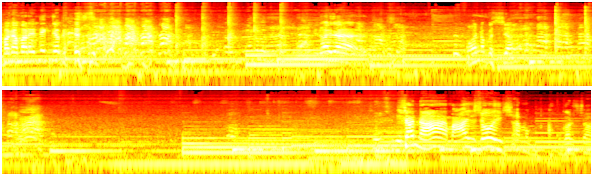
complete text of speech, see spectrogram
Baka marinig nyo kasi. Kaya... Ano pa siya? Siya na, maayos oy. Siya, mag ako gan siya.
